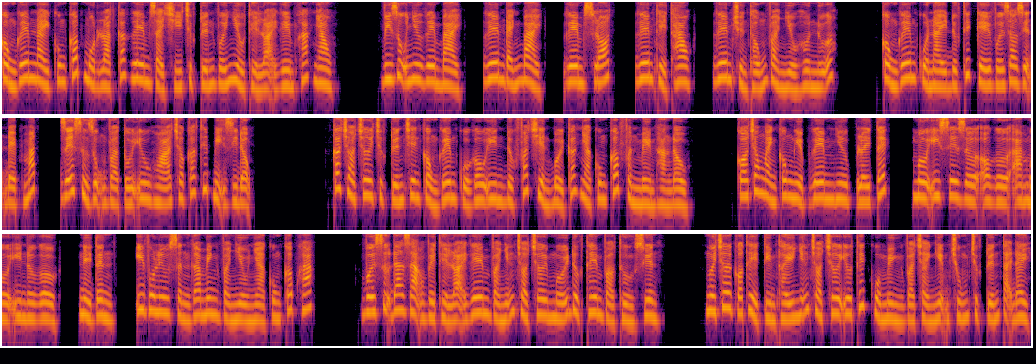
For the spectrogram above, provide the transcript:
Cổng game này cung cấp một loạt các game giải trí trực tuyến với nhiều thể loại game khác nhau. Ví dụ như game bài, game đánh bài, game slot, game thể thao, game truyền thống và nhiều hơn nữa. Cổng game của này được thiết kế với giao diện đẹp mắt, dễ sử dụng và tối ưu hóa cho các thiết bị di động. Các trò chơi trực tuyến trên cổng game của GoIn được phát triển bởi các nhà cung cấp phần mềm hàng đầu. Có trong ngành công nghiệp game như Playtech, MICROG AMING, Nathan, Evolution Gaming và nhiều nhà cung cấp khác. Với sự đa dạng về thể loại game và những trò chơi mới được thêm vào thường xuyên, người chơi có thể tìm thấy những trò chơi yêu thích của mình và trải nghiệm chúng trực tuyến tại đây.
